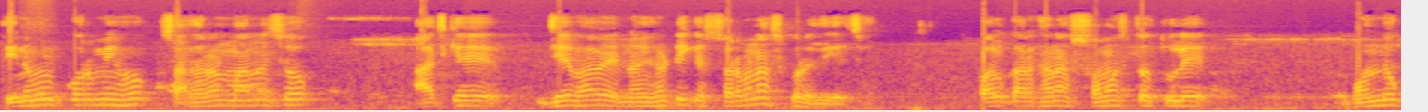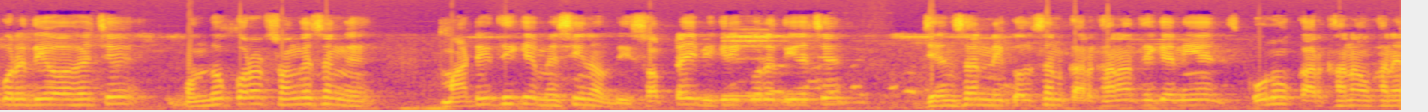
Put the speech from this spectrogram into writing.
তৃণমূল কর্মী হোক, সাধারণ মানুষ হোক, আজকে যেভাবে নৈহাটিকে সর্বনাশ করে দিয়েছে কলকারখানা সমস্ত তুলে বন্ধ করে দেওয়া হয়েছে, বন্ধ করার সঙ্গে সঙ্গে মাটি থেকে মেশিন অবধি সবটাই বিক্রি করে দিয়েছে। জেনসন নিকলসন কারখানা থেকে নিয়ে কোনো কারখানা ওখানে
